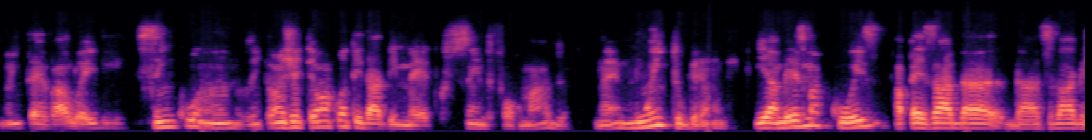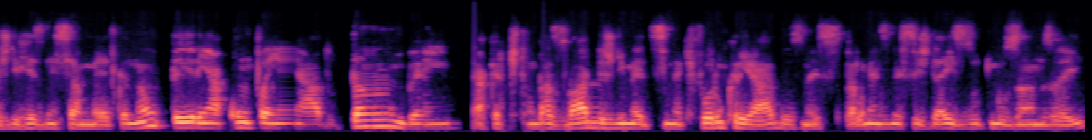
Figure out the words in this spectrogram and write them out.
no intervalo aí de 5 anos. Então a gente tem uma quantidade de médicos sendo formado, né, muito grande. E a mesma coisa, apesar da, das vagas de residência médica não terem acompanhado também a questão das vagas de medicina que foram criadas, nesses, pelo menos nesses 10 últimos anos aí,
